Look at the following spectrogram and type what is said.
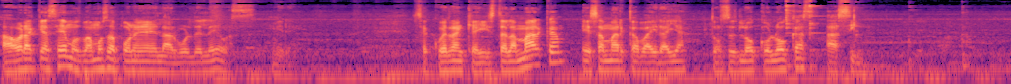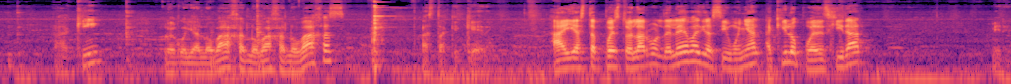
Ahora, ¿qué hacemos? Vamos a poner el árbol de levas. Miren. ¿Se acuerdan que ahí está la marca? Esa marca va a ir allá. Entonces lo colocas así. Aquí. Luego ya lo bajas, lo bajas, lo bajas. Hasta que quede. Ahí ya está puesto el árbol de levas y el cigüeñal. Aquí lo puedes girar. Miren.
